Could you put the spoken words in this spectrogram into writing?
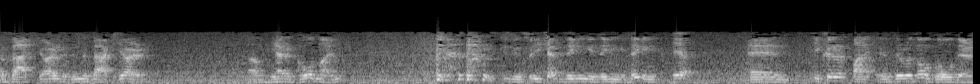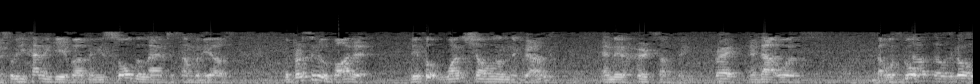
a backyard. and In the backyard, um, he had a gold mine. Excuse me. So he kept digging and digging and digging, Yeah. And he couldn't find. There was no gold there, so he kind of gave up and he sold the land to somebody else. The person who bought it, they put one shovel in the ground, and they heard something, Right. and that was that was gold. that was gold.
